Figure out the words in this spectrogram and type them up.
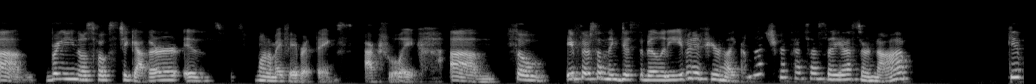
um, bringing those folks together is one of my favorite things, actually. Um, so if there's something disability, even if you're like, I'm not sure if that's SAS or not, give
